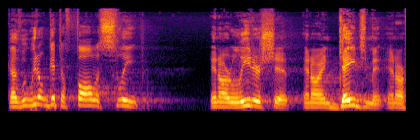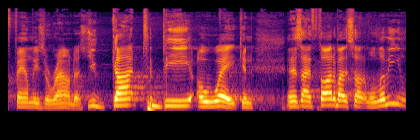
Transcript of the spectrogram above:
Guys, we don't get to fall asleep in our leadership and our engagement in our families around us. You got to be awake. And, and as I thought about this, I thought, well, let me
